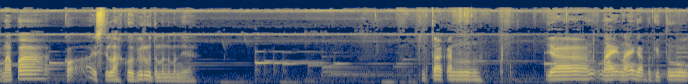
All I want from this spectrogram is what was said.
Kenapa kok istilah goa biru teman-teman ya? Kita akan ya naik-naik nggak begitu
